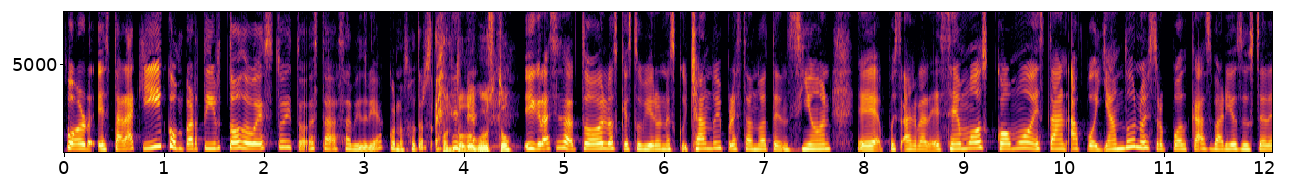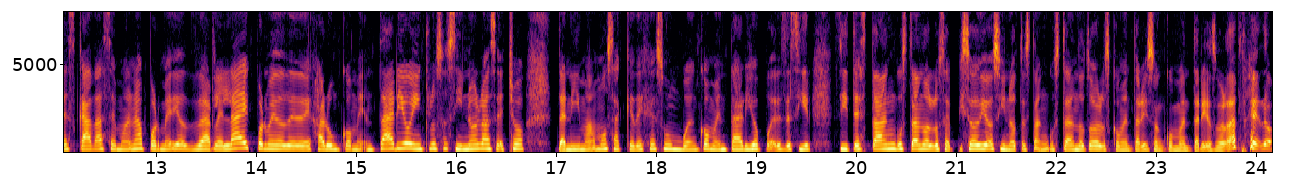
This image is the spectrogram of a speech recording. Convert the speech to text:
por estar aquí, compartir todo esto y toda esta sabiduría con nosotros. Con todo gusto. y gracias a todos los que estuvieron escuchando y prestando atención. Eh, pues agradecemos cómo están apoyando nuestro podcast varios de ustedes cada semana por medio de darle like, por medio de dejar un comentario. Incluso si no lo has hecho, te animamos a que dejes un buen comentario. Puedes decir si te están gustando los episodios, si no te están gustando, todos los comentarios son comentarios, ¿verdad? Pero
